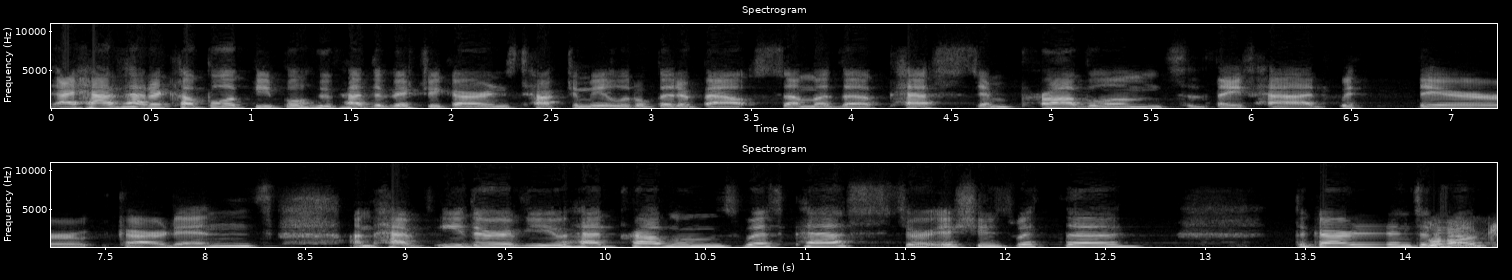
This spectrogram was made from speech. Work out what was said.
I have had a couple of people who've had the Victory Gardens talk to me a little bit about some of the pests and problems that they've had with their gardens. Um, have either of you had problems with pests or issues with the the gardens? Slugs.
